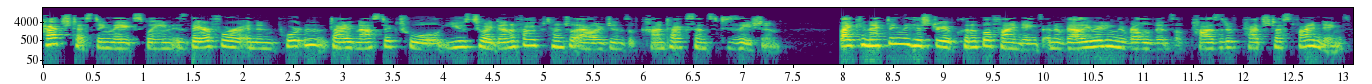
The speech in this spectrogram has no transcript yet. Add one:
Patch testing, they explain, is therefore an important diagnostic tool used to identify potential allergens of contact sensitization. By connecting the history of clinical findings and evaluating the relevance of positive patch test findings,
